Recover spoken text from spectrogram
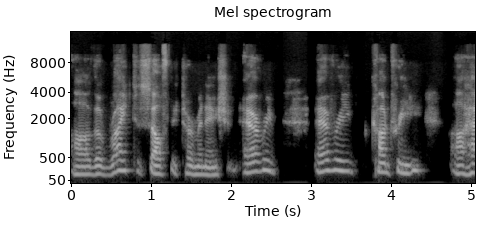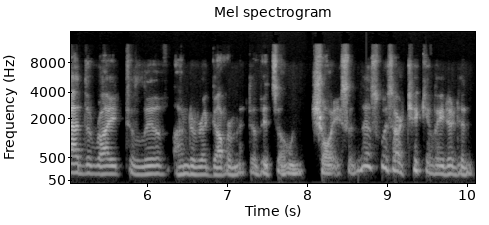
the right to self determination. Every every country uh, had the right to live under a government of its own choice. And this was articulated in,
